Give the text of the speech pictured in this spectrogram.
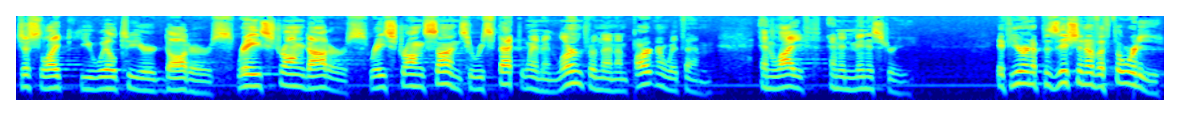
just like you will to your daughters. Raise strong daughters, raise strong sons who respect women, learn from them, and partner with them in life and in ministry. If you're in a position of authority,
